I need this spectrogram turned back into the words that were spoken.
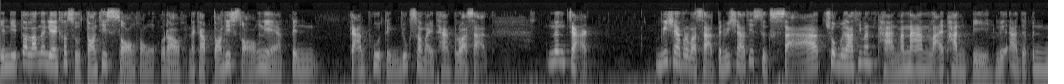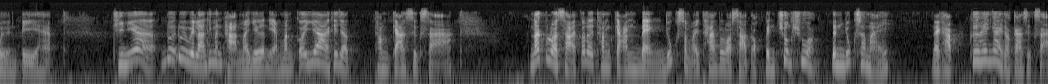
ยินดีต้อนรับนักเรียนเข้าสู่ตอนที่ 2 ของเรานะครับ ตอนที่2เนี่ยเป็นการพูดถึงยุคสมัยทางประวัติศาสตร์ เนื่องจากวิชาประวัติศาสตร์เป็นวิชาที่ศึกษาช่วงเวลาที่มันผ่านมานานหลายพันปี หรืออาจจะเป็นหมื่นปีฮะทีเนี้ยด้วยด้วยเวลาที่มันผ่านมาเยอะเนี่ยมันก็ยากที่จะทำการศึกษา นักประวัติศาสตร์ก็เลยทำการแบ่งยุคสมัยทางประวัติศาสตร์ออกเป็นช่วงๆเป็นยุคสมัยนะครับ เพื่อให้ง่ายต่อการศึกษา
